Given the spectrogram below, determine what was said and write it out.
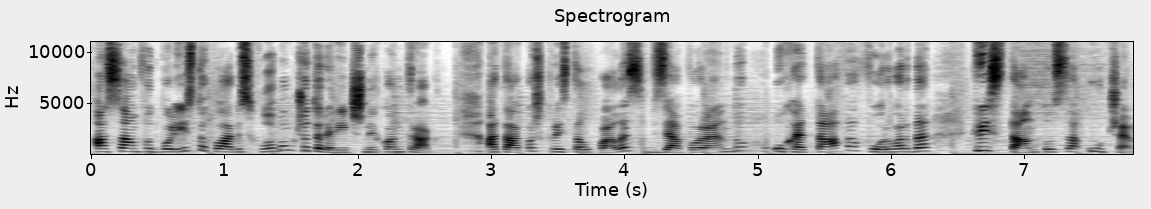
А сам футболіст уклав із клубом чотирирічний контракт. А також Крістал Пелес взяв оренду у Хетафе форварда Крістантуса Уче.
